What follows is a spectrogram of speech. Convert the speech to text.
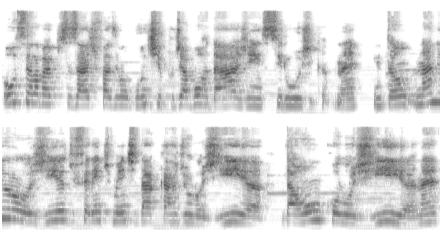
ou se ela vai precisar de fazer algum tipo de abordagem cirúrgica, né? Então, na neurologia, diferentemente da cardiologia, da oncologia, né,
